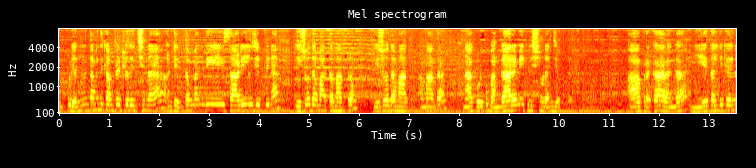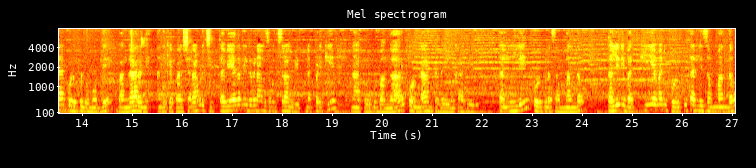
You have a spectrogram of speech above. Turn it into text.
ఇప్పుడు ఎంతమంది కంప్లైంట్లు తెచ్చినా అంటే ఎంతమంది సాడీలు చెప్పినా యశోదమాత మాత్రం యశోద మాత నా కొడుకు బంగారమే కృష్ణుడు అని చెప్తాడు. ఆ ప్రకారంగా ఏ తల్లికైనా కొడుకులు ముద్దే బంగారమే. అందుకే పరశురాముడు చిత్తవేదన ఇరవై నాలుగు సంవత్సరాలు పెట్టినప్పటికీ నా కొడుకు బంగారు కొండ అంటది రేణుకాదేవి. తల్లి కొడుకుల సంబంధం. తల్లిని బతికీయమని కొడుకు తల్లి సంబంధం.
